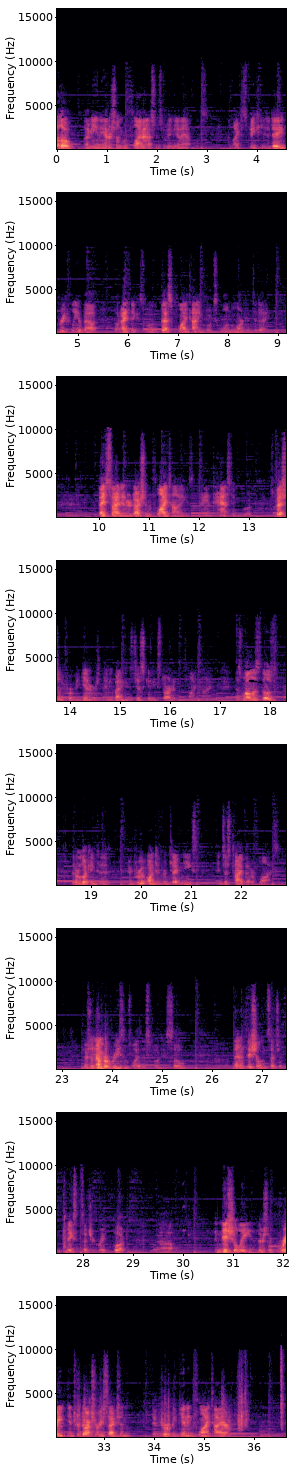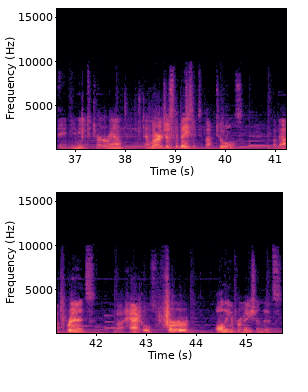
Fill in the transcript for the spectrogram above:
Hello, I'm Ian Anderson with Fly Masters of Indianapolis. I'd like to speak to you today briefly about what I think is one of the best fly tying books on the market today. Benchside Introduction to Fly Tying is a fantastic book, especially for beginners, anybody who's just getting started in fly tying, as well as those that are looking to improve on different techniques and just tie better flies. There's a number of reasons why this book is so uh, beneficial and such a, makes it such a great book. Uh, initially, there's a great introductory section if you're a beginning fly tyer and you need to turn around and learn just the basics about tools, about threads, about hackles, fur, all the information that's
